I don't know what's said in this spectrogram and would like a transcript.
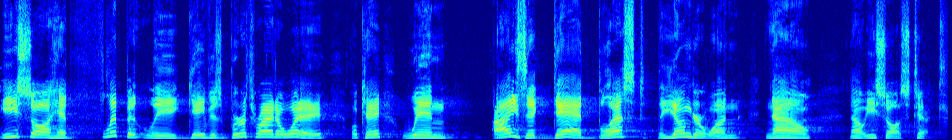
Esau had flippantly gave his birthright away, okay, when Isaac, dad, blessed the younger one. Now, now Esau's ticked.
